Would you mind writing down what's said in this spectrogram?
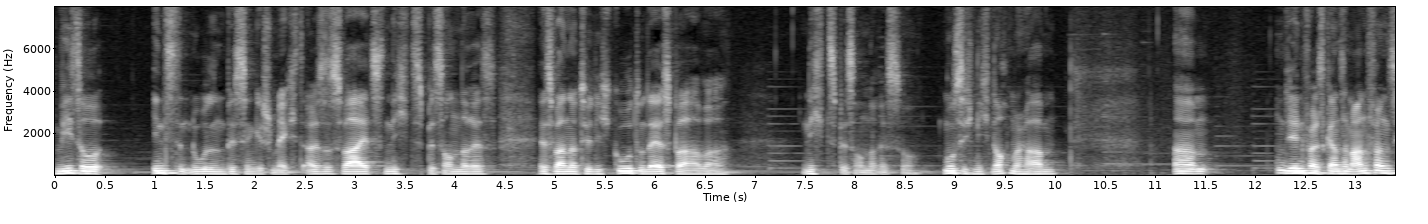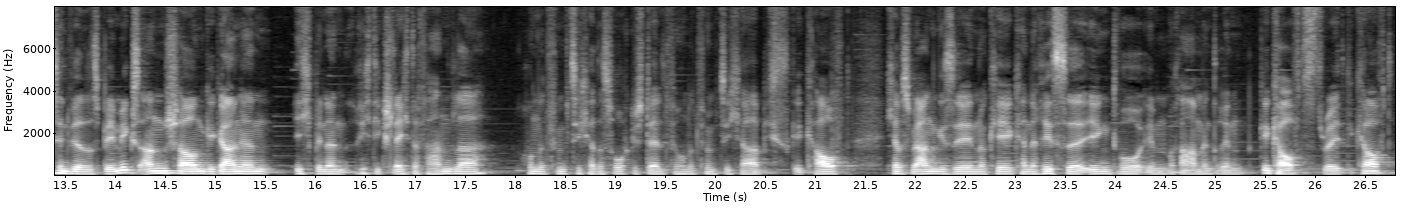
wie so Instant-Nudeln ein bisschen geschmeckt. Also es war jetzt nichts Besonderes. Es war natürlich gut und essbar, aber nichts Besonderes so. Muss ich nicht nochmal haben. Ähm, und jedenfalls ganz am Anfang sind wir das BMX anschauen gegangen. Ich bin ein richtig schlechter Verhandler. 150 hat das hochgestellt, für 150 habe ich es gekauft. Ich habe es mir angesehen, okay, keine Risse irgendwo im Rahmen drin. Gekauft, straight gekauft.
